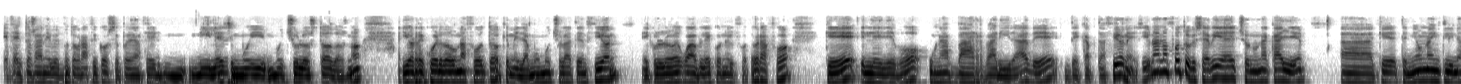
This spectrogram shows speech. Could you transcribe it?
efectos a nivel fotográfico se pueden hacer miles y muy, muy chulos todos, ¿no? Yo recuerdo una foto que me llamó mucho la atención y luego hablé con el fotógrafo que le llevó una barbaridad de, de captaciones. Y era una foto que se había hecho en una calle uh, que tenía una inclinación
